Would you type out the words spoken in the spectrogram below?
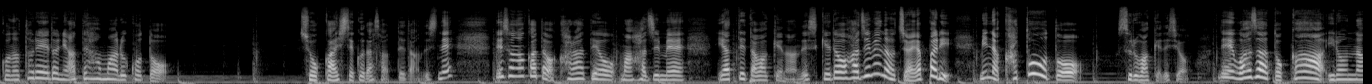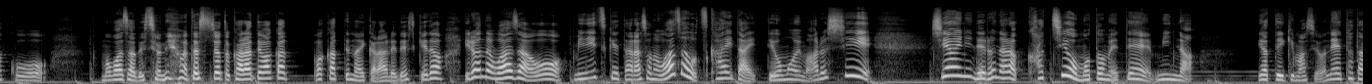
このトレードに当てはまること紹介してくださってたんですね。で、その方は空手を、まあ、初めやってたわけなんですけど、初めのうちはやっぱりみんな勝とうとするわけですよ。で技とかいろんなこう、まあ、技ですよね 私ちょっと空手分か分かってないからあれですけどいろんな技を身につけたらその技を使いたいっていう思いもあるし試合に出るなら勝ちを求めてみんなやっていきますよね戦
